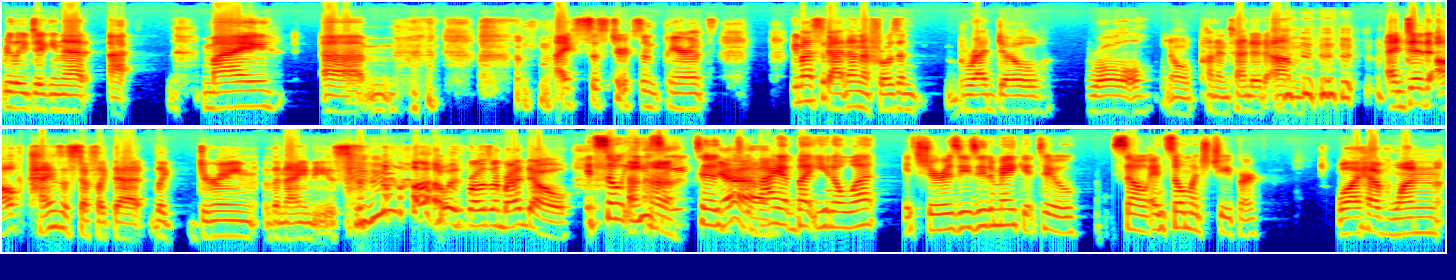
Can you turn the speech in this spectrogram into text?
really digging that. I, my um, my sisters and parents, we must have gotten on a frozen bread dough roll, no pun intended. Um, and did all kinds of stuff like that, like during the 90s Mhm. with frozen bread dough. It's so easy Uh-huh. to, Yeah. to buy it, but you know what? It sure is easy to make it too. So, and so much cheaper. Well, I have one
